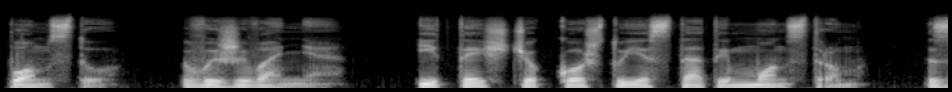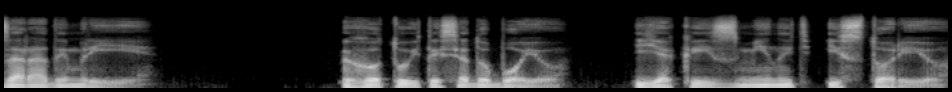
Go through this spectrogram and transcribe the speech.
помсту, виживання і те, що коштує стати монстром заради мрії. Готуйтеся до бою, який змінить історію.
